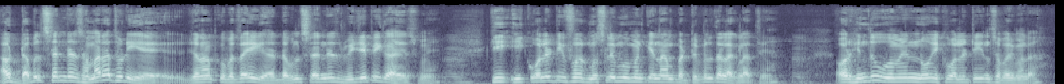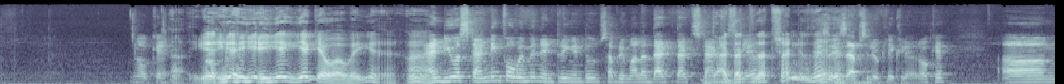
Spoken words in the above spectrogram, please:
और डबल स्टैंडर्ड्स हमारा थोड़ी है। जनाब आपको बताइएगा डबल स्टैंडर्ड्स बीजेपी का है इसमें कि इक्वालिटी फॉर मुस्लिम वुमेन के नाम पर ट्रिपल तलाक लाते हैं। और Hindu women no equality in Sabarimala Okay. ये ये ये ये ये क्या हुआ भाई ये हाँ And you are standing for women entering into Sabrimala. That that stand That- is that- clear. that stand is Is, there. is absolutely clear. Okay. Um,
